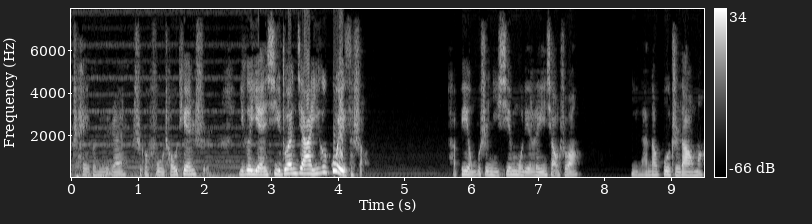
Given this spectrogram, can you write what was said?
这个女人是个复仇天使，一个演戏专家，一个刽子手。她并不是你心目里的林小双，你难道不知道吗？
